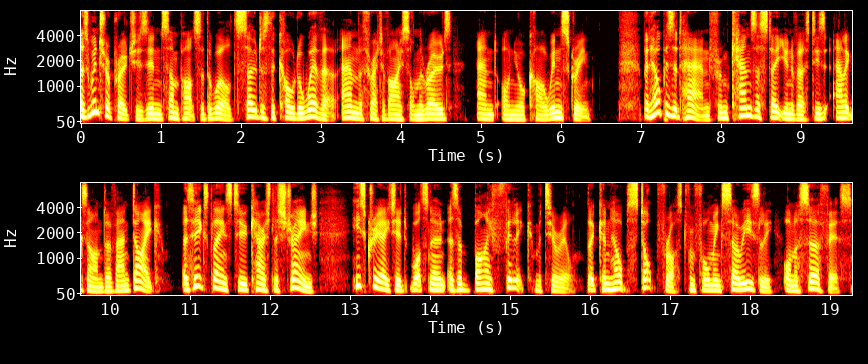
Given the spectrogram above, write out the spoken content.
As winter approaches in some parts of the world, so does the colder weather and the threat of ice on the roads and on your car windscreen. But help is at hand from Kansas State University's Alexander Van Dyke. As he explains to Charis Lestrange, he's created what's known as a biphilic material that can help stop frost from forming so easily on a surface.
